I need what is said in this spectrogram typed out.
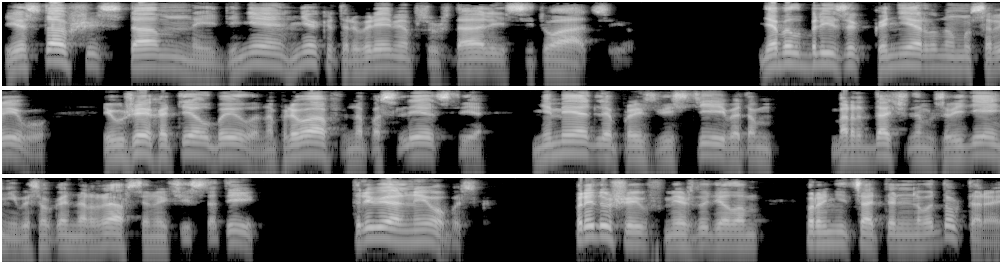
и, оставшись там наедине, некоторое время обсуждали ситуацию. Я был близок к нервному срыву и уже хотел было, наплевав на последствия, немедля произвести в этом бардачном заведении высокой нравственной чистоты тривиальный обыск, придушив между делом проницательного доктора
